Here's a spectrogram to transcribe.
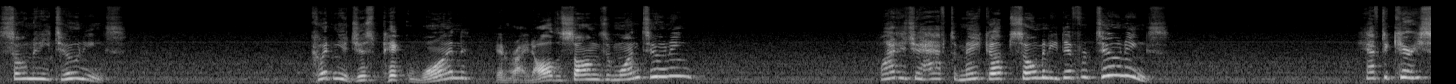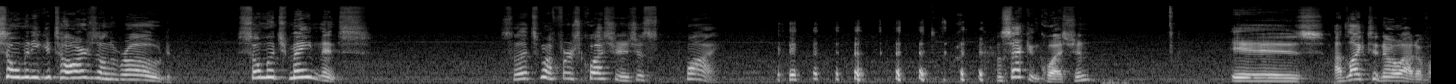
So many tunings. Couldn't you just pick one and write all the songs in one tuning? Why did you have to make up so many different tunings? You have to carry so many guitars on the road. So much maintenance. So that's my first question is just why? the second question is I'd like to know out of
